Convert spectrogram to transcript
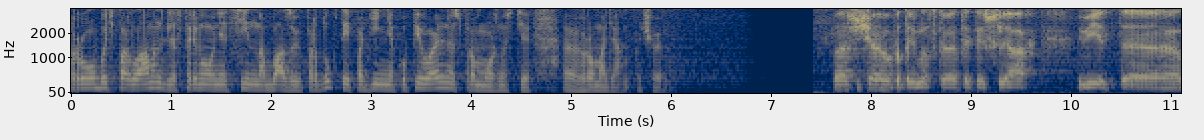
робить парламент для стримування цін на базові продукти і падіння купівельної спроможності е, громадян. Почуємо. В першу чергу потрібно скоротити шлях від е, е,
